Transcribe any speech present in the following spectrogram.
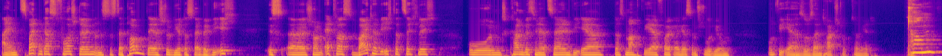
einen zweiten Gast vorstellen und es ist der Tom, der studiert dasselbe wie ich, ist äh, schon etwas weiter wie ich tatsächlich und kann ein bisschen erzählen, wie er das macht, wie er erfolgreich ist im Studium und wie er so seinen Tag strukturiert. Tom,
